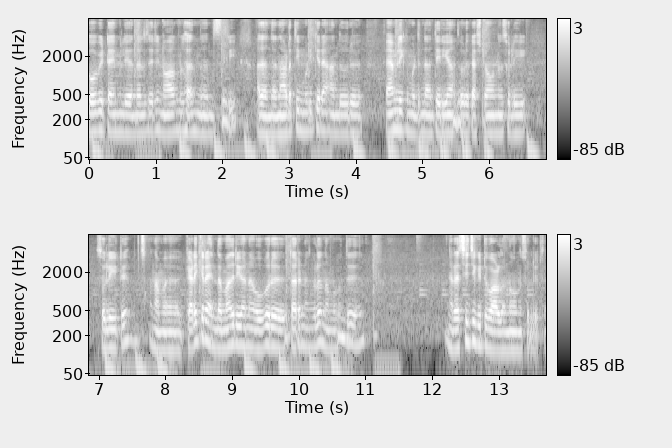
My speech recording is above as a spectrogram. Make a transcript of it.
கோவிட் டைமில் இருந்தாலும் சரி நார்மலாக இருந்தாலும் சரி அதை அந்த நடத்தி முடிக்கிற அந்த ஒரு ஃபேமிலிக்கு மட்டும்தான் தெரியும். அதோட கஷ்டம்னு சொல்லி சொல்லிட்டு நம்ம கிடைக்கிற இந்த மாதிரியான ஒவ்வொரு தருணங்களும் நம்ம வந்து ரசிச்சுக்கிட்டு வாழணும்னு சொல்லிட்டு.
